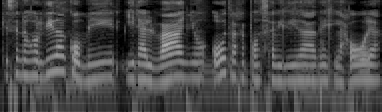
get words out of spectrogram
que se nos olvida comer, ir al baño, otras responsabilidades, las horas.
